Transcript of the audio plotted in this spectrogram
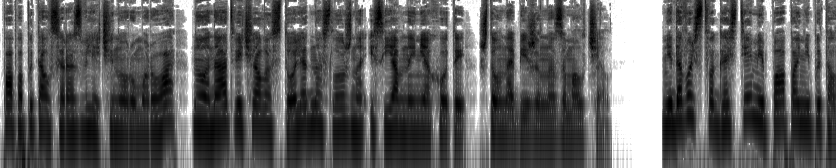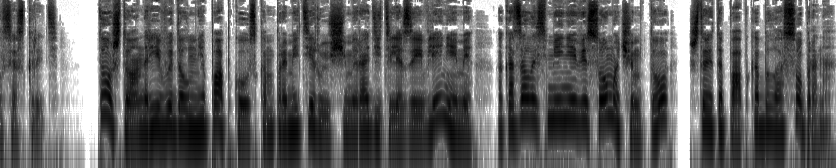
Папа пытался развлечь Нору Маруа, но она отвечала столь односложно и с явной неохотой, что он обиженно замолчал. Недовольство гостями папа не пытался скрыть. То, что Анри выдал мне папку с компрометирующими родителя заявлениями, оказалось менее весомо, чем то, что эта папка была собрана.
